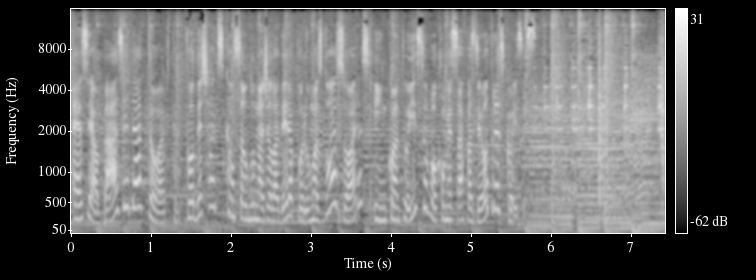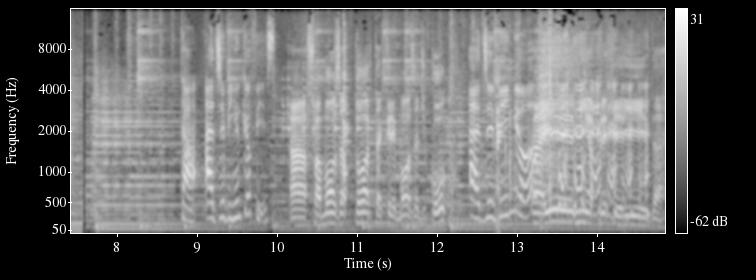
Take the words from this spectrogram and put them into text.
Essa é a base da torta. Vou deixar descansando na geladeira por umas duas horas e enquanto isso vou começar a fazer outras coisas. Tá, adivinha o que eu fiz? A famosa torta cremosa de coco? Adivinhou? Aê, minha preferida.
